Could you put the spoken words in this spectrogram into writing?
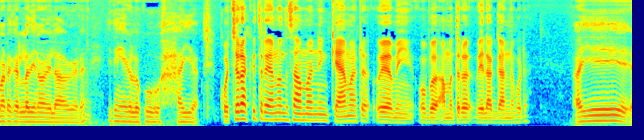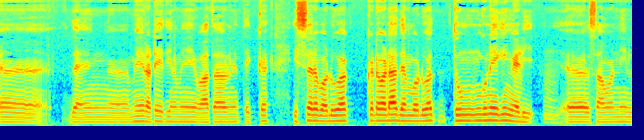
මට කරලා දෙනවා වෙලාවකට. ඉතින් ඒක ලොකු හයිය කොච්චරක් විතර යනවද සාමාන්‍යයෙන් කෑමට? ඔය මේ ඔබ අමතර වෙලක් ගන්නකොට? අයේ දැන් මේ රටේ තියෙන මේ වාතාවරණයත් එක්ක ඉස්සර බඩුවක්කට වඩා දැම් බඩුවත් තුන්ගුණයකින් වැඩි. සාමාන්‍යයෙන්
